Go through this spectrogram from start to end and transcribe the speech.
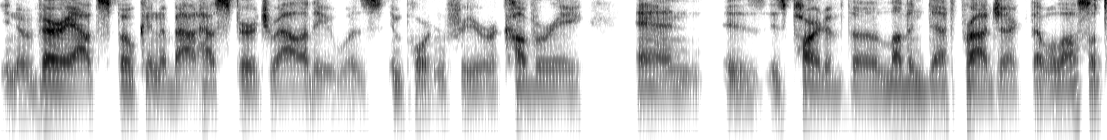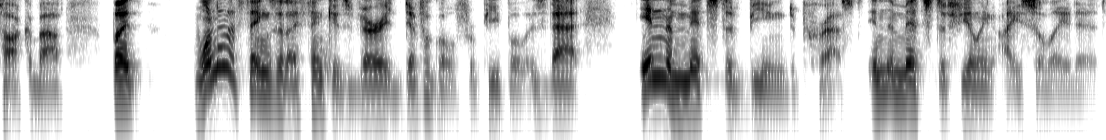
you know, very outspoken about how spirituality was important for your recovery and is is part of the Love and Death project that we'll also talk about. But one of the things that I think is very difficult for people is that in the midst of being depressed, in the midst of feeling isolated,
